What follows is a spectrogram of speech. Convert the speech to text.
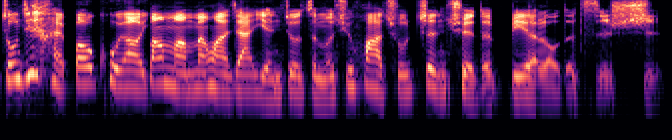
中间还包括要帮忙漫画家研究怎么去画出正确的 BL 的姿势，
